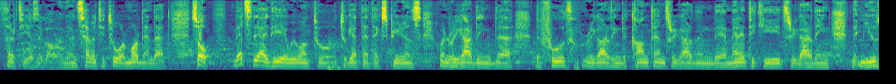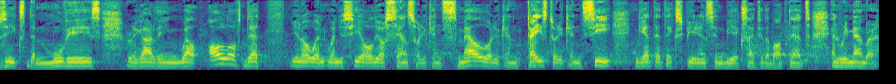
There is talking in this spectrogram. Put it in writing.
30 years ago, and in 72 or more than that. So that's the idea. We want to, to get that experience when regarding the, the food, regarding the contents, regarding the amenity kits, regarding the musics, the movies, regarding, well, all of that, you know, when, when you see all your sense, or you can smell, or you can taste, or you can see, get that experience and be excited about that and remember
